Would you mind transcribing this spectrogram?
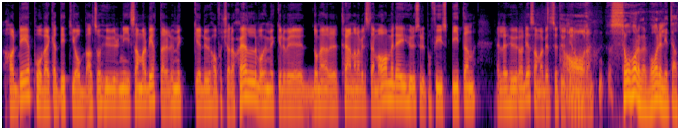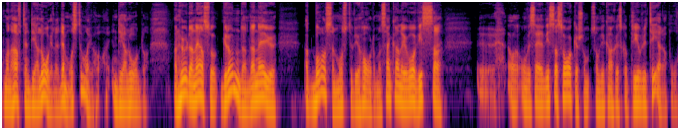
Har det påverkat ditt jobb, alltså hur ni samarbetar eller hur mycket du har fått köra själv och hur mycket du vill, de här tränarna vill stämma av med dig, hur det ser ut på fysbiten? Eller hur har det samarbetet sett ut ja, genom åren? Så har det väl varit lite att man har haft en dialog, eller det måste man ju ha, en dialog då. Men hur den är så, grunden den är ju att basen måste vi ha då, men sen kan det ju vara vissa, eh, om vi säger vissa saker som, som vi kanske ska prioritera på.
